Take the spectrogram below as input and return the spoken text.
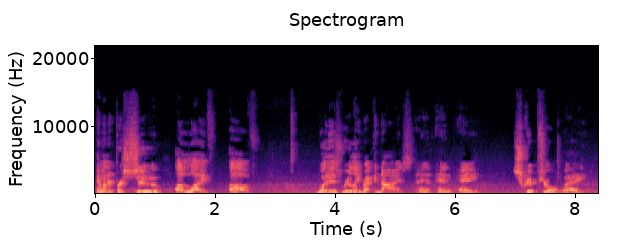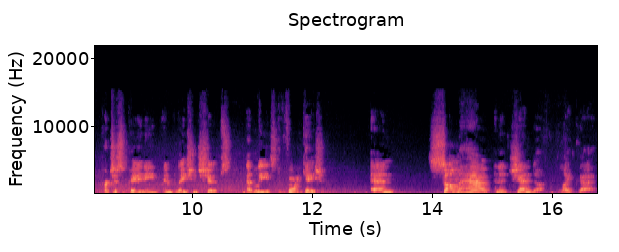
They want to pursue a life of what is really recognized in, in a scriptural way, participating in relationships that leads to fornication. And some have an agenda like that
